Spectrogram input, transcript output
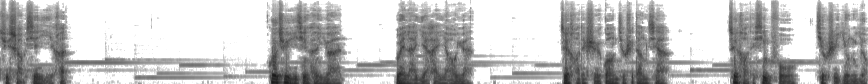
去少些遗憾。过去已经很远。未来也还遥远。最好的时光就是当下，最好的幸福就是拥有。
